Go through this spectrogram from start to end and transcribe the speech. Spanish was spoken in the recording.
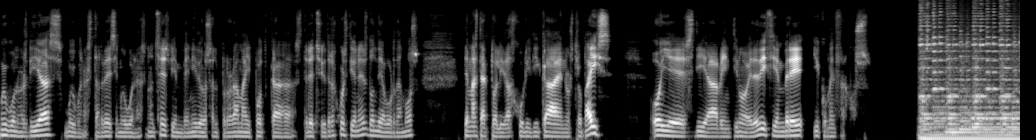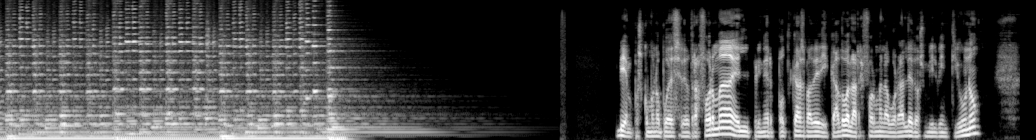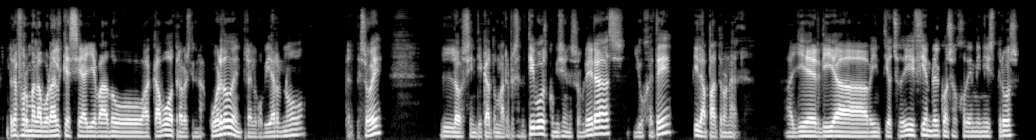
Muy buenos días, muy buenas tardes y muy buenas noches. Bienvenidos al programa y podcast Derecho y otras cuestiones donde abordamos temas de actualidad jurídica en nuestro país. Hoy es día 29 de diciembre y comenzamos. Bien, pues como no puede ser de otra forma, el primer podcast va dedicado a la reforma laboral de 2021. Reforma laboral que se ha llevado a cabo a través de un acuerdo entre el gobierno del PSOE, los sindicatos más representativos, comisiones obreras, UGT y la patronal. Ayer, día 28 de diciembre, el Consejo de Ministros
